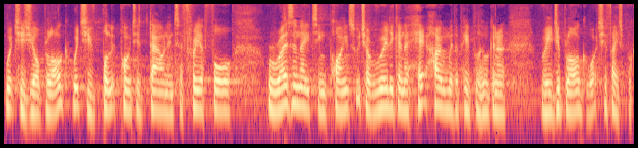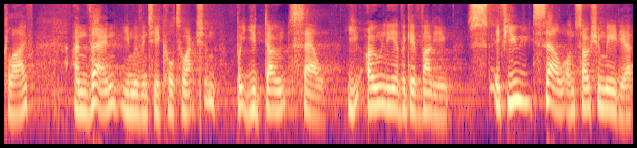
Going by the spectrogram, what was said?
which is your blog, which you've bullet pointed down into three or four resonating points, which are really going to hit home with the people who are going to read your blog, watch your Facebook Live. And then you move into your call to action, but you don't sell. You only ever give value. If you sell on social media,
